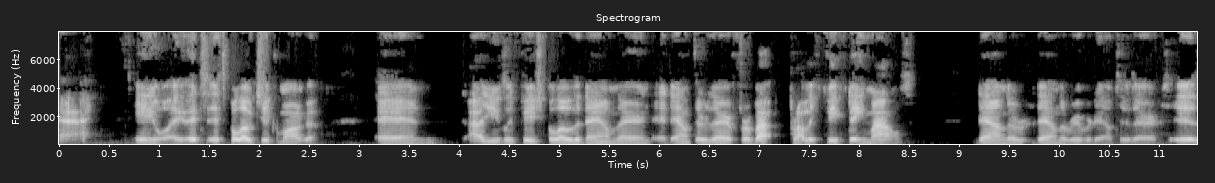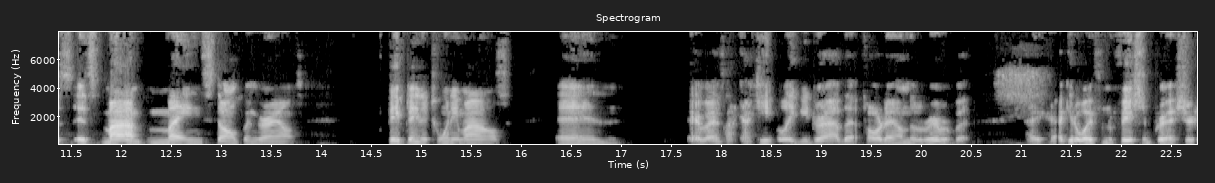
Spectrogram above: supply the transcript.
ah, anyway, it's it's below Chickamauga, and I usually fish below the dam there and, and down through there for about probably 15 miles down the down the river down through there is it's my main stomping grounds 15 to 20 miles. And everybody's like, I can't believe you drive that far down the river. But hey, I get away from the fishing pressure.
